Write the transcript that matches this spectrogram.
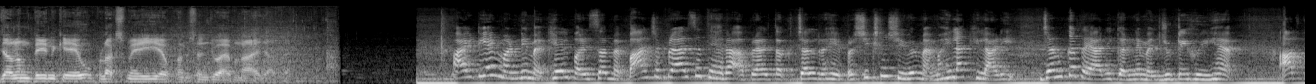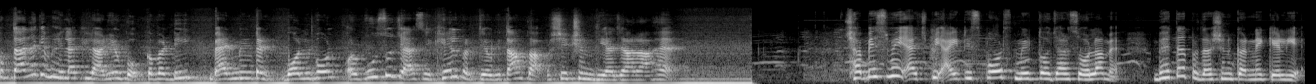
जन्मदिन के उपलक्ष्य में ही यह फ़ंक्शन जो है मनाया जाता है आईटीआई मंडी में खेल परिसर में 5 अप्रैल से 13 अप्रैल तक चल रहे प्रशिक्षण शिविर में महिला खिलाड़ी जमकर तैयारी करने में जुटी हुई हैं। आपको बता दें कि महिला खिलाड़ियों को कबड्डी, बैडमिंटन, वॉलीबॉल और वूसू जैसी खेल प्रतियोगिताओं का प्रशिक्षण दिया जा रहा है छब्बीसवीं H P I T sports meet 2016 में बेहतर प्रदर्शन करने के लिए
